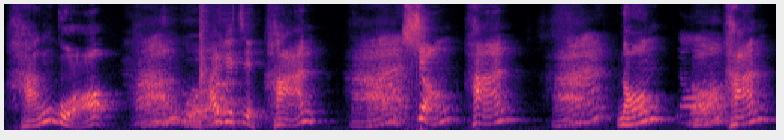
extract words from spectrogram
韩国， 한국. 알겠지? 한, 한. 省, 한, 한. 농, 농. 한,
